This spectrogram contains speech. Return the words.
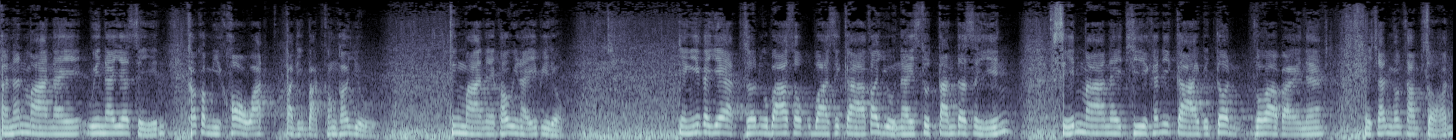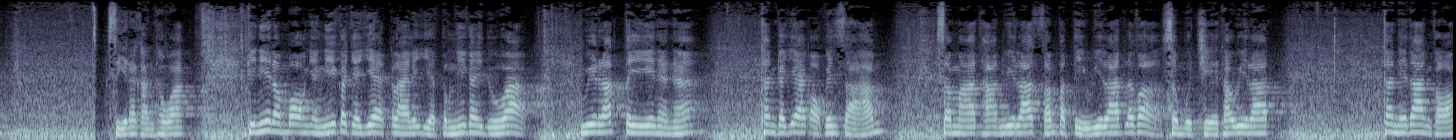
อันนั้นมาในวินัยศีลเขาก็มีข้อวัดปฏิบัติของเขาอยู่ถึงมาในพระวินัยปิฎกอย่างนี้ก็แยกส่วนอุบาสกอุบาสิกาก็อยู่ในสุตตันตศีล ศีลมาในทีคณิกายเป็นต้นก็ว่าไปนะในชั้นของคำสอนศีลขันธวัคทีนี้เรามองอย่างนี้ก็จะแยกรายละเอียดตรงนี้ให้ดูว่า วิรัตตีเนี่ยนะ ท่านก็แยกออกเป็นสามสมาทานวิรัตสัมปติวิรัตแล้วก็สมุทเฉทวิรัตท่านในด้านของ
